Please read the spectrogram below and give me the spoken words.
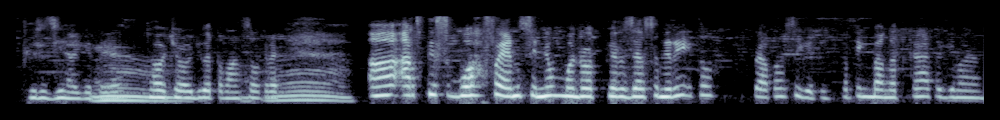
Firza gitu ya. Hmm. Cowok-cowok juga termasuk. ya. Hmm. Eh, arti sebuah fans ini menurut Firza sendiri itu berapa sih gitu? Penting banget kah atau gimana?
